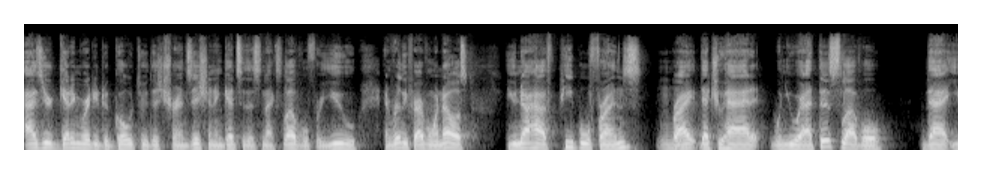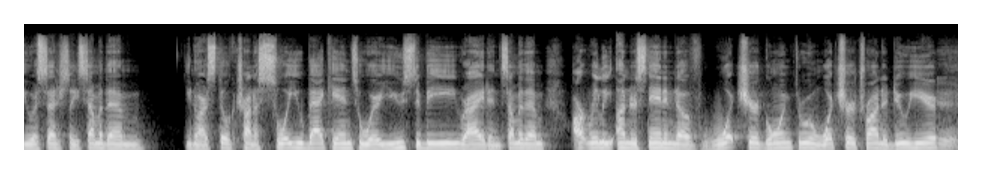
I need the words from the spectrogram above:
as you're getting ready to go through this transition and get to this next level for you and really for everyone else, you now have people, friends, Mhm. right, that you had when you were at this level that you essentially, some of them, you know, are still trying to sway you back into where you used to be, right? And some of them aren't really understanding of what you're going through and what you're trying to do here. Yeah.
